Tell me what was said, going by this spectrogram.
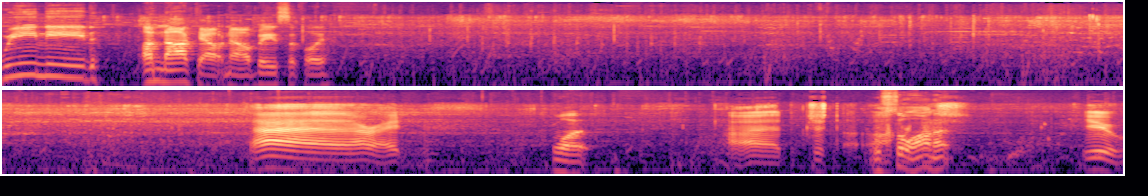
we need a knockout now, basically. Ah, all right. What? Uh, just. We're still on it. You.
